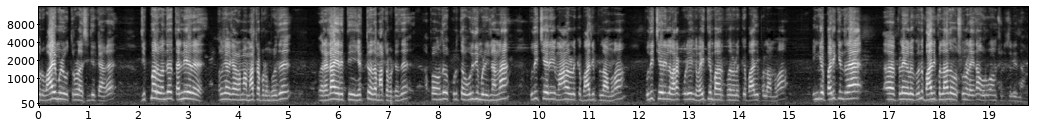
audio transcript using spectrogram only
ஒரு வாய்மொழி உத்தரவில் செஞ்சுருக்காங்க. ஜிப்மர் வந்து தண்ணீர் பல்கலைக்கழகமாக மாற்றப்படும் போது ரெண்டாயிரத்தி எட்டு அதை மாற்றப்பட்டது. அப்போ வந்து கொடுத்த உறுதிமொழி என்னென்னா புதுச்சேரி மாணவர்களுக்கு பாதிப்பு இல்லாமலும் புதுச்சேரியில் வரக்கூடிய இங்கே வைத்தியம் பார்ப்பவர்களுக்கு பாதிப்பு இல்லாமலும் இங்கே படிக்கின்ற பிள்ளைகளுக்கு வந்து பாதிப்பு இல்லாத ஒரு சூழ்நிலை தான் உருவான்னு சொல்லி சொல்லியிருந்தாங்க.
